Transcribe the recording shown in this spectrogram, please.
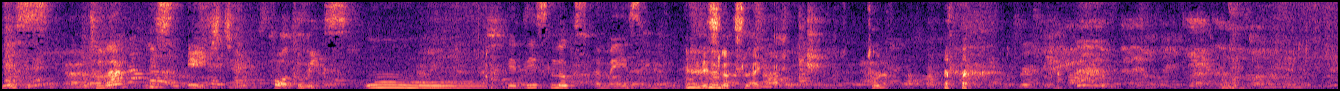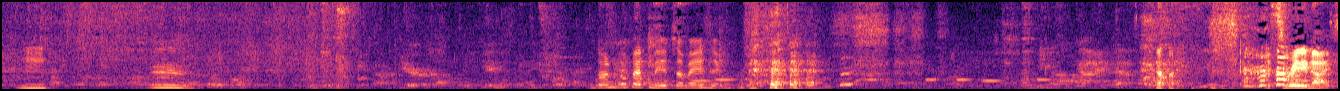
this tuna is aged for two weeks. Ooh. Okay, this looks amazing. Yeah, this looks like tuna. Don't look at me, it's amazing. it's really nice,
